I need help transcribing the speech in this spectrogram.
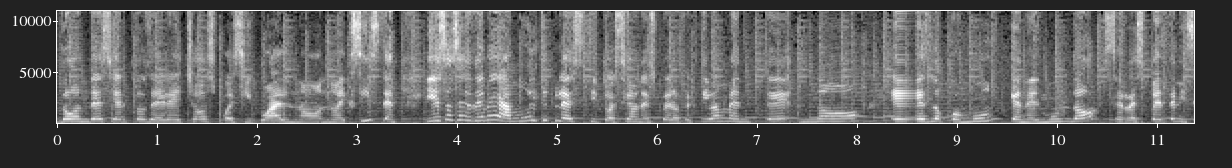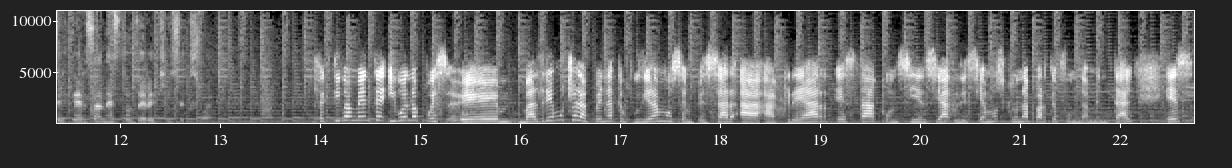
donde ciertos derechos pues igual no, no existen. Y eso se debe a múltiples situaciones, pero efectivamente no es lo común que en el mundo se respeten y se ejerzan estos derechos sexuales. Efectivamente, y bueno, pues eh, valdría mucho la pena que pudiéramos empezar a, crear esta conciencia. Decíamos que una parte fundamental es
